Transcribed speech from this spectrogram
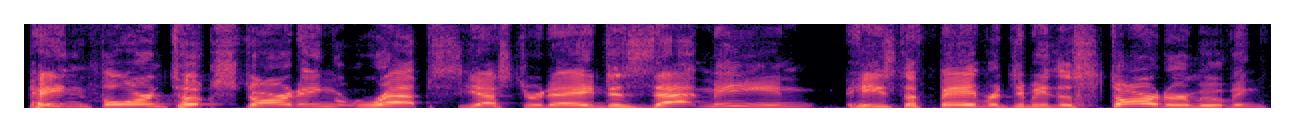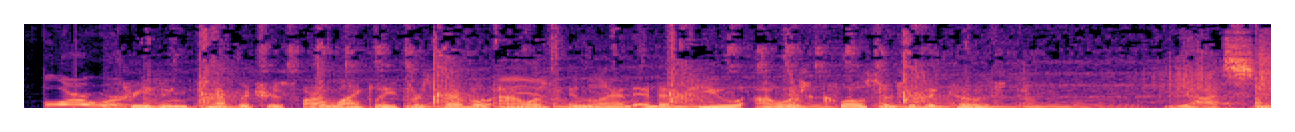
Payton Thorne took starting reps yesterday. Does that mean he's the favorite to be the starter moving forward? Freezing temperatures are likely for several hours inland and a few hours closer to the coast. Yes.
